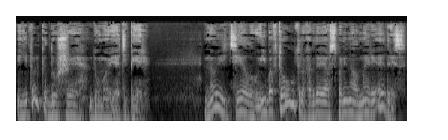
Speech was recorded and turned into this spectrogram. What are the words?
И не только душе, думаю я теперь, но и телу, ибо в то утро, когда я вспоминал Мэри Эдрис,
